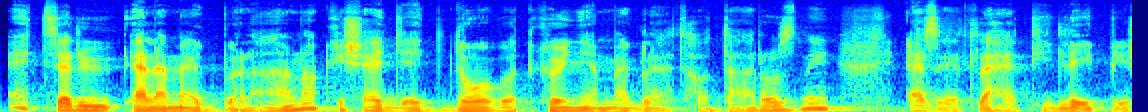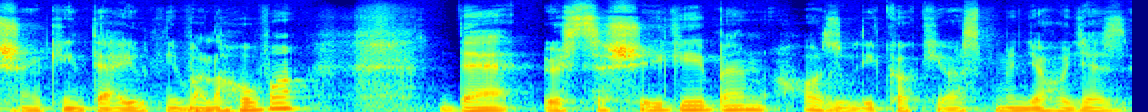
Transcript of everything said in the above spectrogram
egyszerű elemekből állnak, és egy-egy dolgot könnyen meg lehet határozni, ezért lehet így lépésenként eljutni valahova, de összességében hazudik, aki azt mondja, hogy ez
